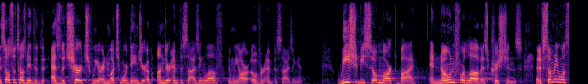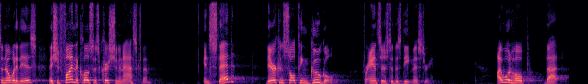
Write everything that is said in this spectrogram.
This also tells me that as the church, we are in much more danger of underemphasizing love than we are overemphasizing it. We should be so marked by and known for love as Christians that if somebody wants to know what it is, they should find the closest Christian and ask them. Instead, they're consulting Google for answers to this deep mystery. I would hope that,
